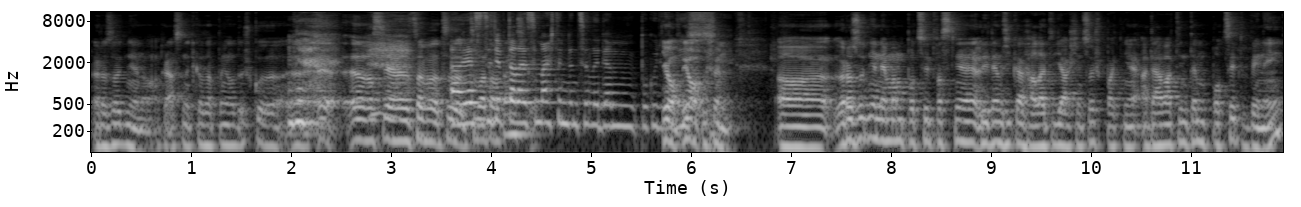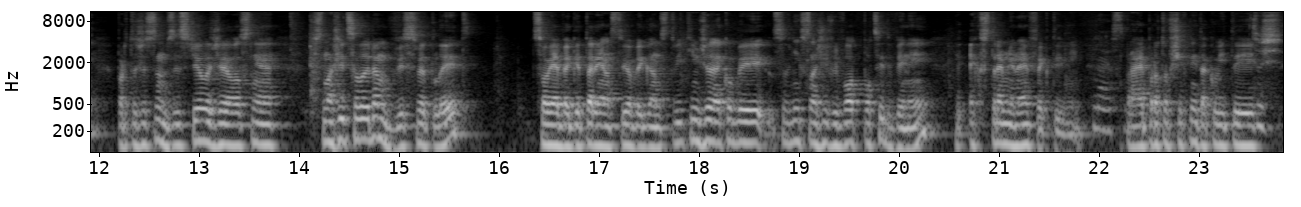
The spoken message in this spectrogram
Rozhodně, no. A já jsem teďka zapomněl trošku, eh, eh, vlastně, co, co, co Ale já jsem se tě ptala, jestli máš tendenci lidem, pokud Jo, vidíš... jo, už vím. Uh, rozhodně nemám pocit vlastně lidem říkat, hele, ty děláš něco špatně a dávat jim ten pocit viny, protože jsem zjistil, že vlastně snažit se lidem vysvětlit, co je vegetariánství a veganství, tím, že jakoby se v nich snažíš vyvolat pocit viny, je extrémně neefektivní. No. Právě proto všechny takový ty Což,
